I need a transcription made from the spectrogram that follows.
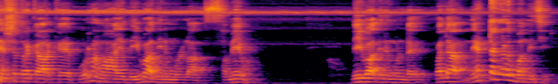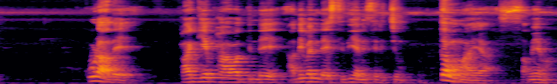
നക്ഷത്രക്കാർക്ക് പൂർണമായ ദൈവാധീനമുള്ള സമയമാണ്. ദൈവാധീനം കൊണ്ട് പല നേട്ടങ്ങളും വന്നിച്ച് കൂടാതെ ഭാഗ്യഭാവത്തിന്റെ അധിപന്റെ സ്ഥിതി അനുസരിച്ചും ഉത്തമമായ സമയമാണ്.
